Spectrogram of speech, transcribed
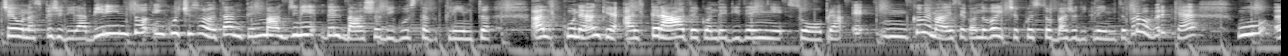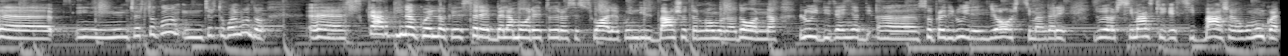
c'è una specie di labirinto in cui ci sono tante immagini del bacio di Gustav Klimt, alcune anche alterate con dei disegni sopra. E mh, mm, come mai secondo voi c'è questo bacio di Klimt? Proprio perché U eh, in, un certo, in un certo qual modo eh, scardina quello che sarebbe l'amore eterosessuale, quindi il bacio tra un uomo e una donna. Lui disegna eh, sopra di lui degli orsi, magari due orsi maschi che si baciano, comunque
